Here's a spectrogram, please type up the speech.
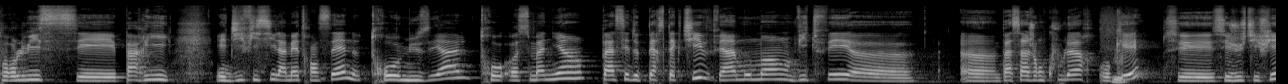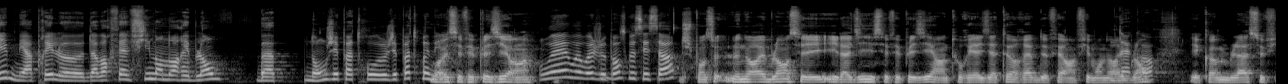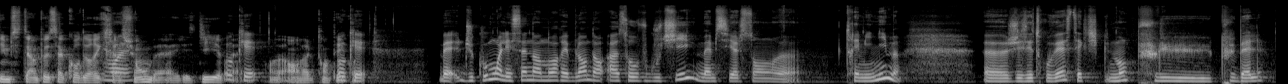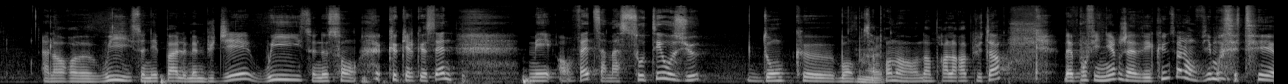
pour lui, c'est Paris est difficile à mettre en scène, trop muséal, trop haussmanien, pas assez de perspective. Fait un moment vite fait euh, un passage en couleur, ok, mm. c'est justifié, mais après d'avoir fait un film en noir et blanc, bah non, j'ai pas trop, j'ai pas trop aimé. Ouais, il s'est fait plaisir. Hein. Ouais, ouais, ouais, je pense que c'est ça. Je pense le noir et blanc, c'est, il a dit, il s'est fait plaisir. Hein. Tout réalisateur rêve de faire un film en noir et blanc. Et comme là, ce film, c'était un peu sa cour de récréation, bah, il s'est dit, bah, on, va, le tenter. Ok. Bah, du coup, moi, les scènes en noir et blanc dans of Gucci, même si elles sont euh, très minimes, euh, je les ai trouvées esthétiquement plus, plus belles. Alors euh, oui, ce n'est pas le même budget, oui, ce ne sont que quelques scènes, mais en fait, ça m'a sauté aux yeux donc, bon, ça on, en, parlera plus tard. Ben, pour finir, j'avais qu'une seule envie, moi, c'était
